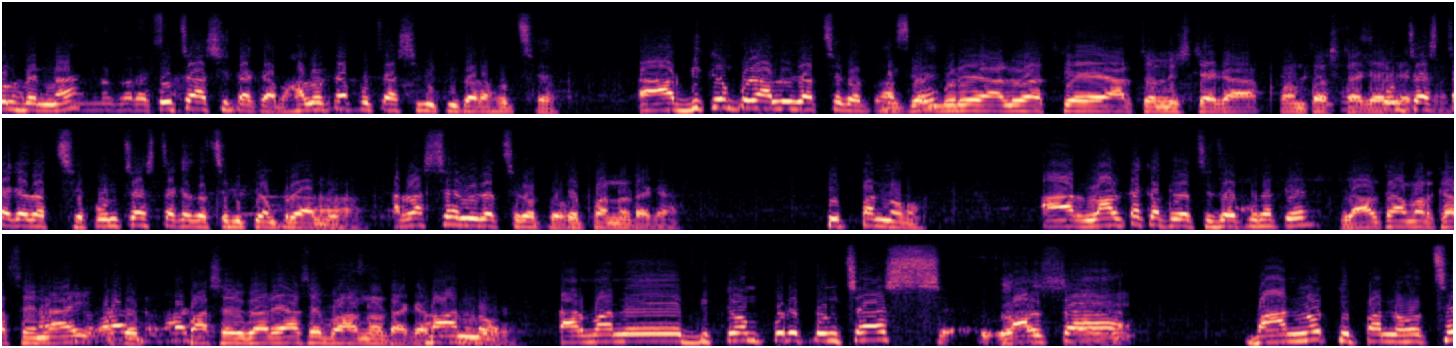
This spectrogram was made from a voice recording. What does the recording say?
বলবেন না। পঁচাশি টাকা ভালোটা পঁচাশি বিক্রি করা হচ্ছে। আর বিক্রমপুরে আলু যাচ্ছে কত আজকে? বিক্রমপুরের আলু আজকে আটচল্লিশ টাকা পঞ্চাশ টাকা পঞ্চাশ টাকা যাচ্ছে পঞ্চাশ টাকা যাচ্ছে বিক্রমপুরে আলু। হ্যাঁ। আর রাজশাহী আলু যাচ্ছে কত? তেপ্পান্ন টাকা। তিপ্পান্ন। আর লালটা কত যাচ্ছে জয়পুরহাটে লালটা আমার কাছে নাই পাশের ঘরে আছে বাহান্ন টাকা। বাহান্ন। তার মানে বিক্রমপুরে পঞ্চাশ লালটা বাহান্ন তিপ্পান্ন হচ্ছে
